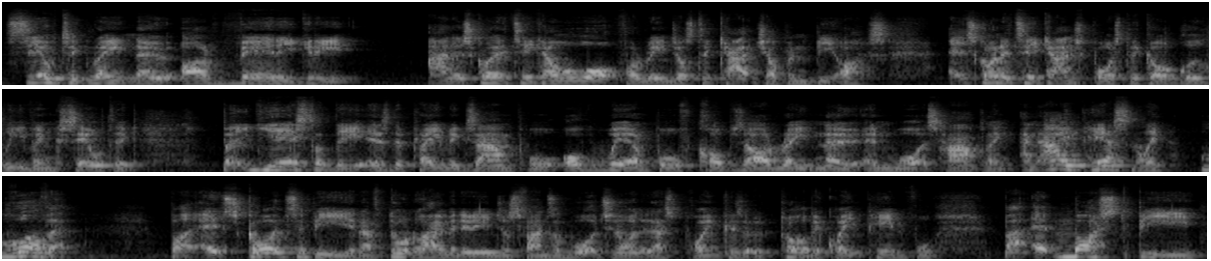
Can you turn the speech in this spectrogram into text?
Celtic right now are very great and it's going to take a lot for Rangers to catch up and beat us. It's going to take Ange Postecoglou leaving Celtic. But yesterday is the prime example of where both clubs are right now and what's happening. And I personally love it. But it's got to be, and I don't know how many Rangers fans are watching on at this point because it would probably be quite painful, but it must be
